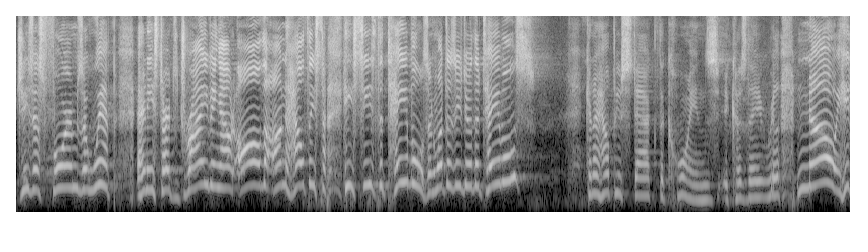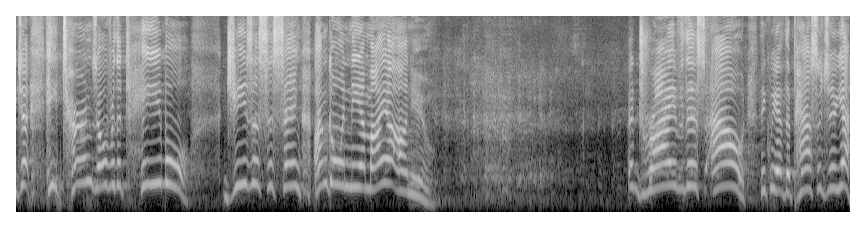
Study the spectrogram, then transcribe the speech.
Jesus forms a whip and he starts driving out all the unhealthy stuff. He sees the tables, and what does he do to the tables? Can I help you stack the coins because they really No, he just he turns over the table. Jesus is saying, "I'm going Nehemiah on you." Drive this out. I think we have the passage there. Yeah,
